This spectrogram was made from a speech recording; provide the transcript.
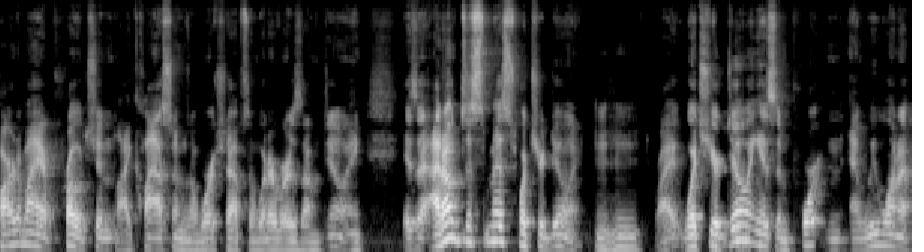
Part of my approach in my classrooms and workshops and whatever it is I'm doing is that I don't dismiss what you're doing, mm-hmm. right? What you're doing is important, and we want to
